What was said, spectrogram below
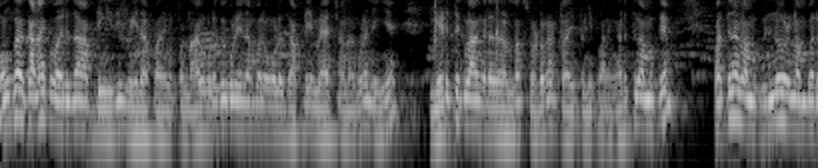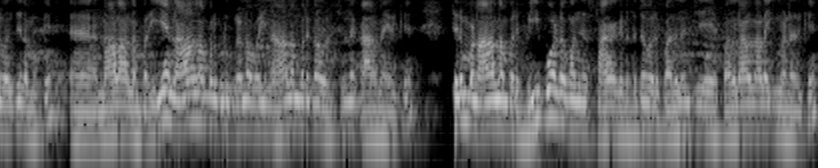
உங்கள் கணக்கு வருதா அப்படிங்கிறது மெயினாக பாருங்கள் இப்போ நான் கொடுக்கக்கூடிய நம்பர் உங்களுக்கு அப்படியே மேட்ச் ஆனால் கூட நீங்கள் எடுத்துக்கலாங்கிறதுனால தான் சொல்கிறேன் ட்ரை பண்ணி பாருங்கள் அடுத்து நமக்கு பார்த்தீங்கன்னா நமக்கு இன்னொரு நம்பர் வந்து நமக்கு நாலாம் நம்பர் ஏன் நாலாம் நம்பர் கொடுக்குறேன்னா ஒய் நாலாம் நம்பருக்கான ஒரு சின்ன காரணம் இருக்குது திரும்ப நாலாம் நம்பர் பி போர்டில் கொஞ்சம் ஸ்ட்ராங்காக கிட்டத்தட்ட ஒரு பதினஞ்சு பதினாலு நாளைக்கு மேலே இருக்குது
